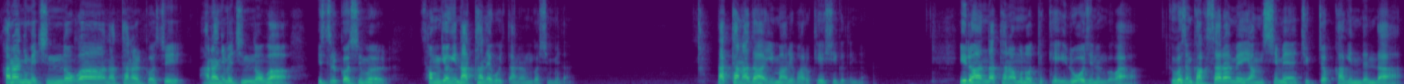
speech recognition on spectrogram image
하나님의 진노가 나타날 것이 하나님의 진노가 있을 것임을 성경이 나타내고 있다는 것입니다. 나타나다 이 말이 바로 계시거든요. 이러한 나타남은 어떻게 이루어지는가? 그것은 각 사람의 양심에 직접 각인된다.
